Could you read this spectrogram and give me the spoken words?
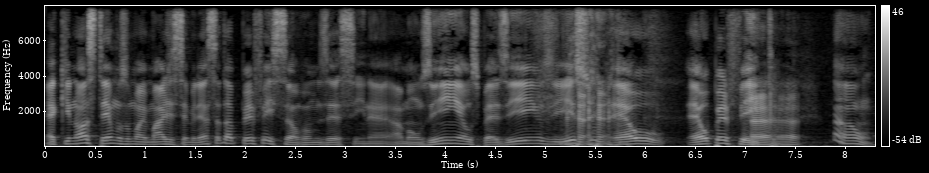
É que nós temos uma imagem e semelhança da perfeição, vamos dizer assim, né? A mãozinha, os pezinhos, e isso é, o, é o perfeito. Aham. Não.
